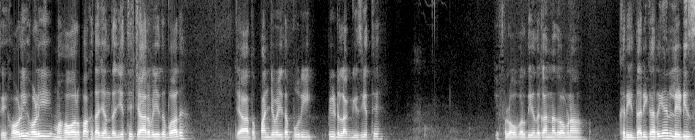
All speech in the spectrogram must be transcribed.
ਤੇ ਹੌਲੀ ਹੌਲੀ ਮਾਹੌਲ ਭਖਦਾ ਜਾਂਦਾ ਜੀ। ਇੱਥੇ 4 ਵਜੇ ਤੋਂ ਬਾਅਦ 4 ਤੋਂ 5 ਵਜੇ ਤਾਂ ਪੂਰੀ ਭੀੜ ਲੱਗ ਗਈ ਸੀ ਇੱਥੇ। ਇਹ ਫਲਾਵਰ ਦੀਆਂ ਦੁਕਾਨਾਂ ਤੋਂ ਆਪਣਾ ਖਰੀਦਦਾਰੀ ਕਰ ਰਹੀਆਂ ਨੇ ਲੇਡੀਜ਼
